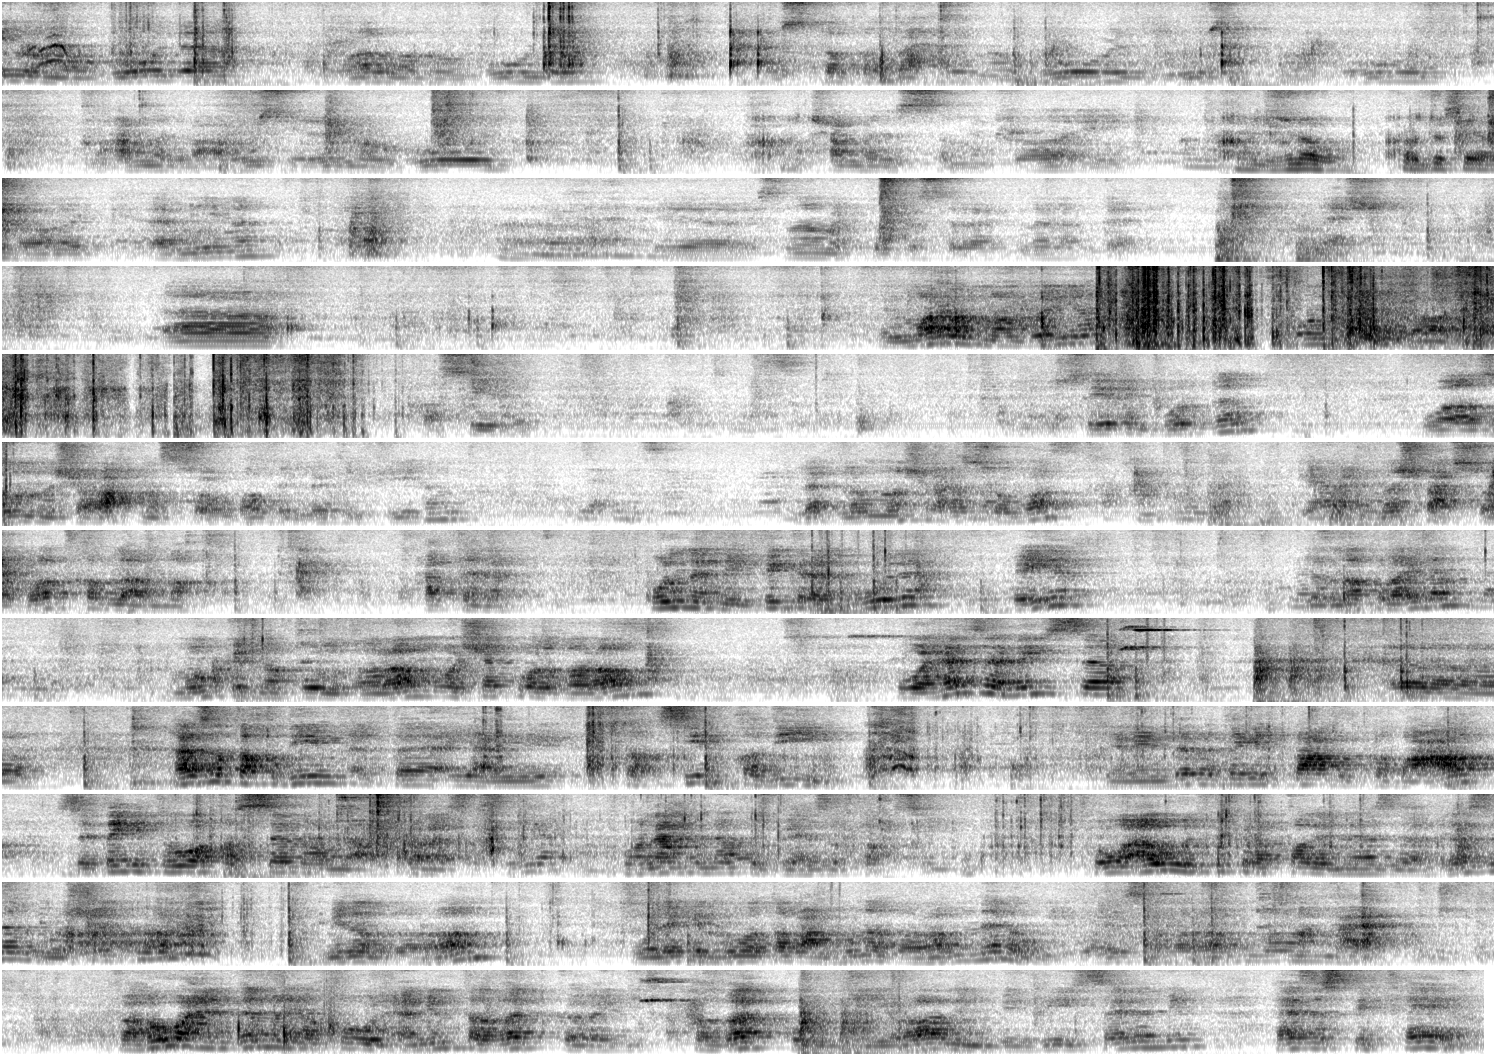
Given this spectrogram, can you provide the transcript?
كريمة موجودة مروة موجودة مصطفى بحري موجود يوسف موجود محمد العروسي غير موجود محمد السمرائي. خرج هنا خرج سيارة. أمينة. هي اسمها مكتوب بس لكنها لم تأتي. ماشي. آه المرة الماضية كنا بنراجع قصيدة البصير البردة وأظن شرحنا الصعوبات التي فيها لا مثلا لا لم نشرح الصعوبات يعني نشرح الصعوبات قبل أن نقرأ. حتى نفهم. قلنا أن الفكرة الأولى هي لم نقل أيضا ممكن نقول غرام وشكوى الغرام. وهذا ليس آه هذا تقديم يعني تقسيم قديم. يعني عندما تجد بعض الطبعات ستجد هو قسمها لأفكار أساسية ونحن نأخذ بهذا التقسيم. هو أول فكرة قال إن هذا غزل وشكوى من الغرام ولكن هو طبعا هنا غرام نبوي وليس غرام محال فهو عندما يقول أمن تذكر تذكر جيران بذي سلم؟ هذا استفهام.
